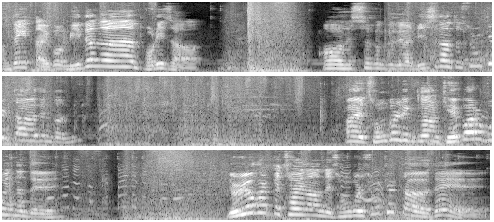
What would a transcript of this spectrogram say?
안 되겠다 이거 미드는 버리자. 아 진짜 근데 내가 리신한테 솔킬 따야 된다니. 아니 정글링 그냥 개바르고 있는데 18개 차이 나는데 정글 솔킬 따야 돼.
